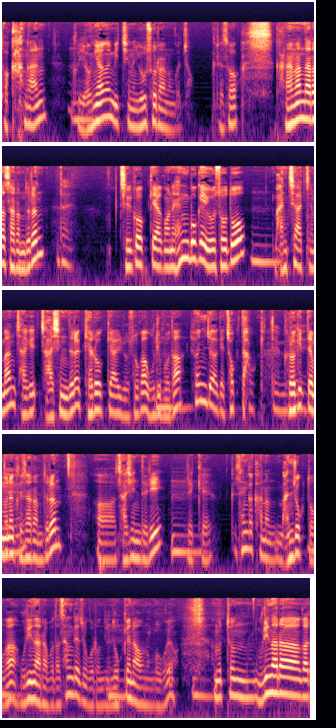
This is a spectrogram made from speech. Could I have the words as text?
더 강한 그 음. 영향을 미치는 요소라는 거죠. 그래서 가난한 나라 사람들은 네. 즐겁게 하거나 행복의 요소도 음. 많지 않지만 자기 자신들을 괴롭게 할 요소가 우리보다 음. 현저하게 적다. 그렇기 때문에 그렇기 때문에 네. 그 사람들은 어, 자신들이 음. 이렇게 그 생각하는 만족도가 음. 우리나라보다 상대적으로 음. 높게 나오는 거고요. 음. 아무튼 우리나라가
